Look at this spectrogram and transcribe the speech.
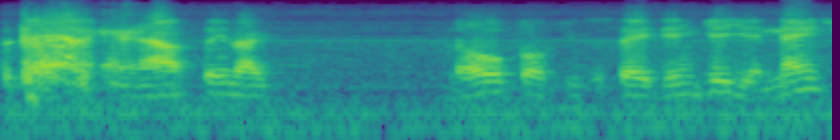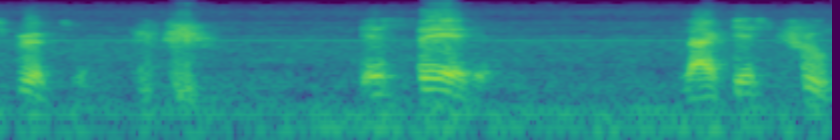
and I'll say like the old folks used to say, didn't give you a name scripture. it said it like it's truth.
